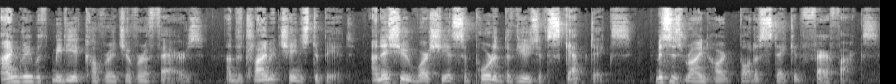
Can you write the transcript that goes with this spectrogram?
Angry with media coverage of her affairs and the climate change debate, an issue where she has supported the views of skeptics, Mrs. Rinehart bought a stake in Fairfax,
